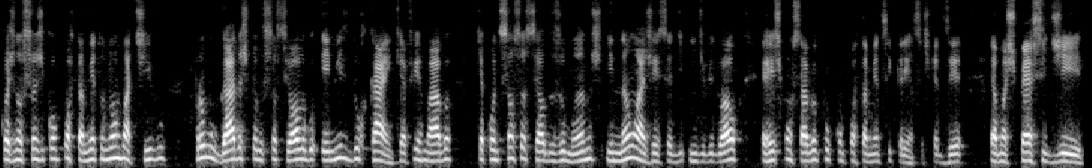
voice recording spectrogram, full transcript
com as noções de comportamento normativo promulgadas pelo sociólogo Emile Durkheim, que afirmava que a condição social dos humanos e não a agência individual é responsável por comportamentos e crenças. Quer dizer, é uma espécie de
